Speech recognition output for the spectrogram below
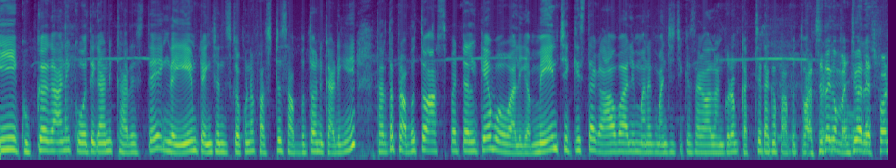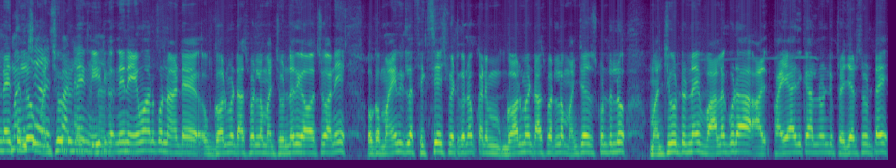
ఈ కుక్క కానీ కోతి కానీ కరిస్తే ఇంకా ఏం టెన్షన్ తీసుకోకుండా ఫస్ట్ సబ్బుతో కడిగి తర్వాత ప్రభుత్వ హాస్పిటల్కే పోవాలి. ఇక మెయిన్ చికిత్స కావాలి మనకు మంచి చికిత్స కావాలనుకున్నాం ఖచ్చితంగా ప్రభుత్వ ఖచ్చితంగా మంచిగా. రెస్పాండ్ అవుతారు మంచిగా. నేను ఏమనుకున్నా అంటే గవర్నమెంట్ హాస్పిటల్లో మంచిగా ఉండదు కావచ్చు అని ఒక మైండ్ ఇట్లా ఫిక్స్ చేసి పెట్టుకున్నాం. కానీ గవర్నమెంట్ హాస్పిటల్లో మంచిగా చూసుకుంటున్నారు మంచిగా ఉంటున్నాయి. వాళ్ళకు కూడా పై అధికారుల నుండి ప్రెజర్స్ ఉంటాయి.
